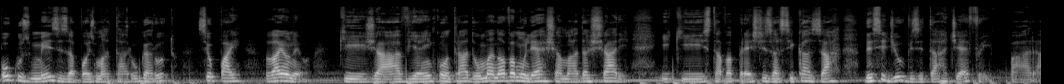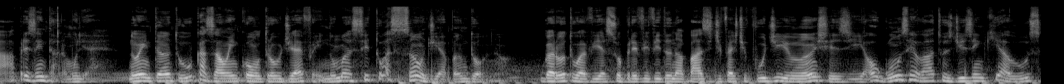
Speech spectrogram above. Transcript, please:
Poucos meses após matar o garoto, seu pai, Lionel, que já havia encontrado uma nova mulher chamada Shari e que estava prestes a se casar, decidiu visitar Jeffrey para apresentar a mulher. No entanto, o casal encontrou Jeffrey numa situação de abandono. O garoto havia sobrevivido na base de fast food e lanches e alguns relatos dizem que a luz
